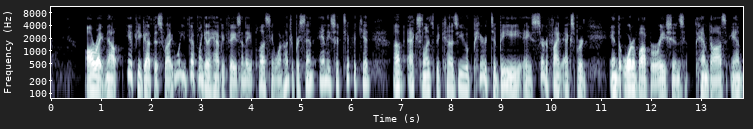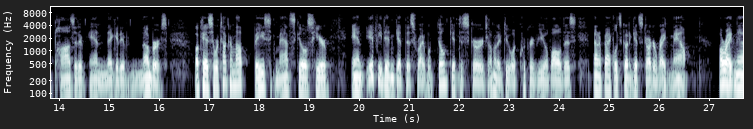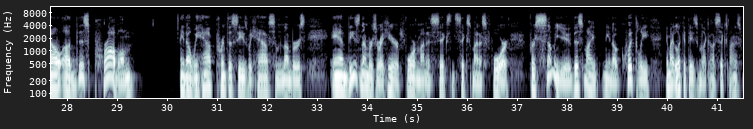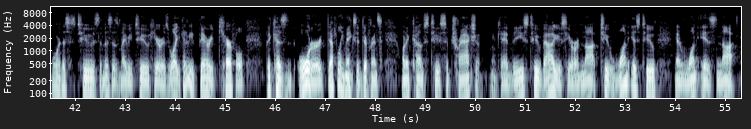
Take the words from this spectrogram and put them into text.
All right, now if you got this right, well, you definitely get a happy face, an A plus, a 100%, and a certificate of excellence because you appear to be a certified expert in the order of operations, PEMDAS, and positive and negative numbers. Okay, so we're talking about basic math skills here. And if you didn't get this right, well, don't get discouraged. I'm going to do a quick review of all of this. Matter of fact, let's go to get started right now. All right, now uh, this problem you know, we have parentheses, we have some numbers, and these numbers right here, 4 minus 6 and 6 minus 4, for some of you, this might, you know, quickly, you might look at these and be like, oh, 6 minus 4, this is 2, and this is maybe 2 here as well. You got to be very careful because order definitely makes a difference when it comes to subtraction. Okay, these two values here are not 2. One is 2 and one is not.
